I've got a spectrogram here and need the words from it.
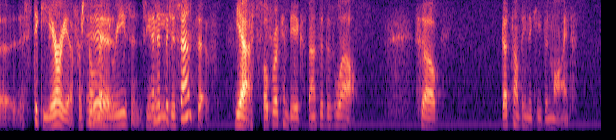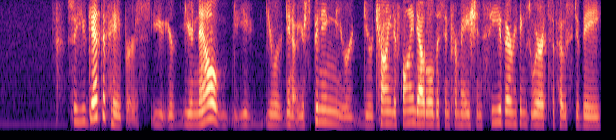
uh, sticky area for so It many is. reasons. You and know, it's you just expensive. yes. COBRA can be expensive as well. So that's something to keep in mind. So you get the papers. You, you're you're now you, you're you know you're spinning. You're you're trying to find out all this information, see if everything's where it's supposed to be.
